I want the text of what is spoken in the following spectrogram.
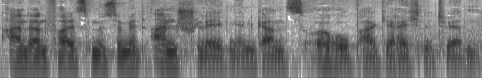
Andernfalls müsse mit Anschlägen in ganz Europa gerechnet werden.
